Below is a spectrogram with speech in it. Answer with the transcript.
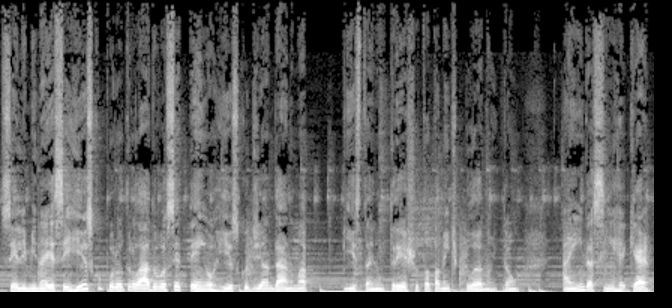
Você elimina esse risco, por outro lado, você tem o risco de andar numa pista, em um trecho totalmente plano. Então, ainda assim, requer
